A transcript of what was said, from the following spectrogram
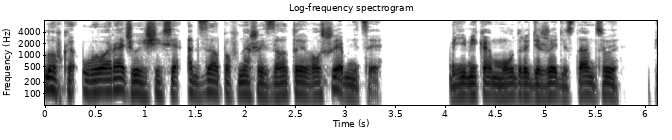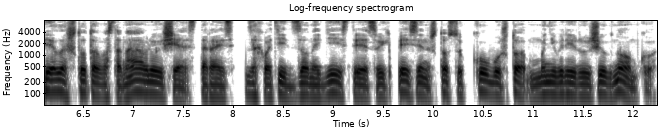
ловко уворачивающихся от залпов нашей золотой волшебницы. Мимика, мудро держа дистанцию, пела что-то восстанавливающее, стараясь захватить зоной действия своих песен что суккубу, что маневрирующую гномку.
